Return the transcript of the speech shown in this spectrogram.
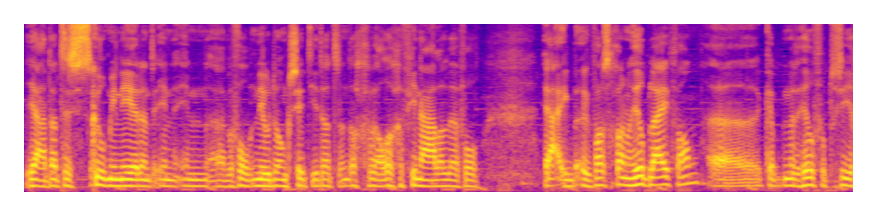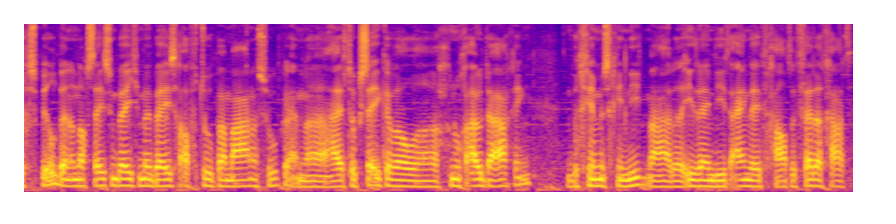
ja, dat is culminerend in, in bijvoorbeeld New Donk City, dat, dat geweldige finale level. Ja, ik, ik, was er gewoon heel blij van. Uh, ik heb met heel veel plezier gespeeld. Ben er nog steeds een beetje mee bezig. Af en toe een paar maanden zoeken. En uh, hij heeft ook zeker wel uh, genoeg uitdaging. In het begin misschien niet, maar iedereen die het einde heeft gehaald en verder gaat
